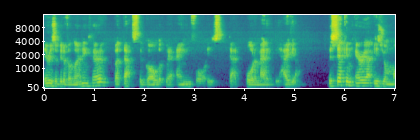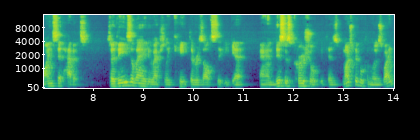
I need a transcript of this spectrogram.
there is a bit of a learning curve, but that's the goal that we're aiming for is that automatic behavior. The second area is your mindset habits. So these allow you to actually keep the results that you get. And this is crucial because most people can lose weight,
